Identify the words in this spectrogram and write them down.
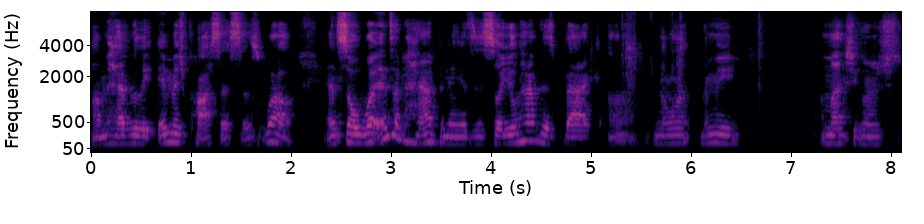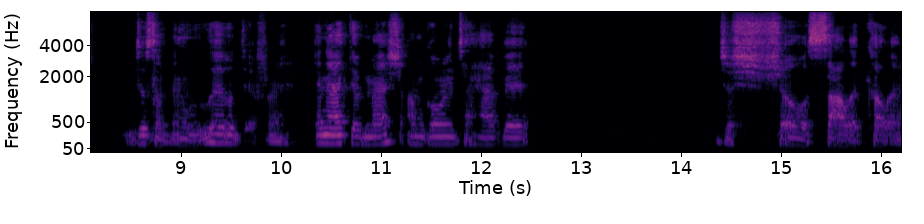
um, heavily image processed as well. And so what ends up happening is, is so you'll have this back, uh, you know what, let me, I'm actually going to do something a little different. In active mesh, I'm going to have it just show a solid color.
